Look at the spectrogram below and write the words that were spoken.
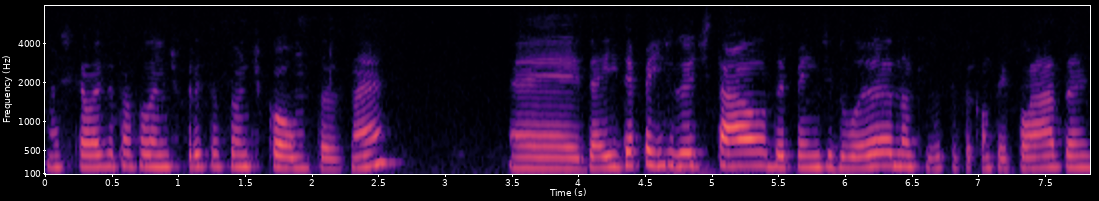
Acho que ela já está falando de prestação de contas, né? É, daí depende do edital, depende do ano que você foi contemplada.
